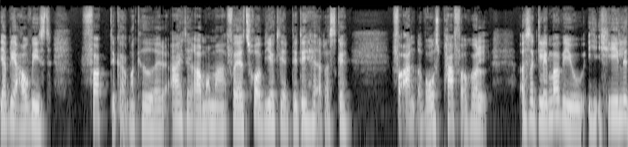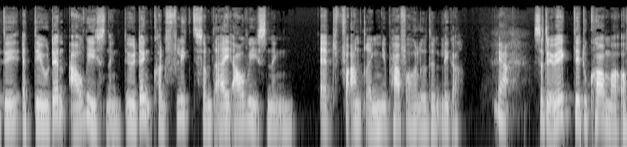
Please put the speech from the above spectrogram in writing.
jeg bliver afvist. Fuck, det gør mig ked af det. Ej, det rammer mig. For jeg tror virkelig, at det er det her, der skal forandre vores parforhold. Og så glemmer vi jo i hele det, at det er jo den afvisning, det er jo den konflikt, som der er i afvisningen, at forandringen i parforholdet, den ligger. Ja. Så det er jo ikke det, du kommer og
